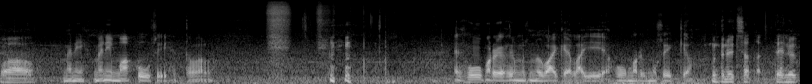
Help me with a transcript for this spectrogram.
Wow. Meni, meni maku siihen tavallaan. Et huumori on hirveän vaikea laji ja huumorimusiikki on. Mutta nyt sä oot tehnyt,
